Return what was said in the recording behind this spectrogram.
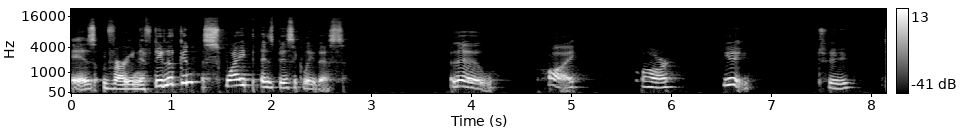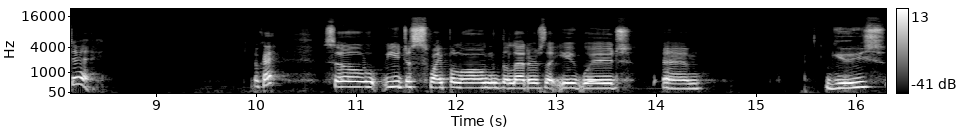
is very nifty looking. Swipe is basically this. Hello, hi, are you today? Okay, so you just swipe along the letters that you would um, use.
